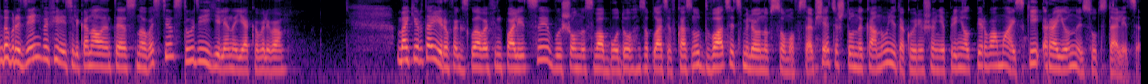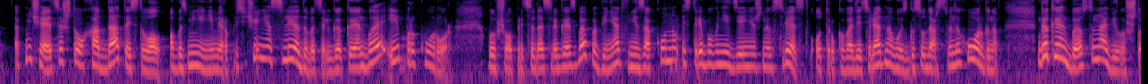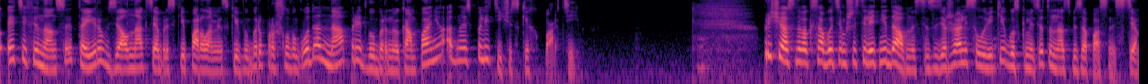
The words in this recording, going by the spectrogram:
Добрый день, в эфире телеканала НТС Новости, в студии Елена Яковлева. Бакир Таиров, экс-глава финполиции, вышел на свободу, заплатив казну 20 миллионов сомов. Сообщается, что накануне такое решение принял Первомайский районный суд столицы. Отмечается, что ходатайствовал об изменении меры пресечения следователь ГКНБ и прокурор. Бывшего председателя ГСБ обвинят в незаконном истребовании денежных средств от руководителя одного из государственных органов. ГКНБ установила, что эти финансы Таиров взял на октябрьские парламентские выборы прошлого года на предвыборную кампанию одной из политических партий. Причастного к событиям шестилетней давности задержали силовики Госкомитета нацбезопасности.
